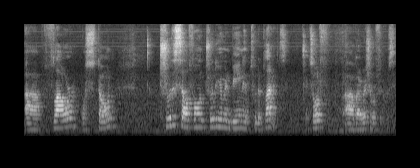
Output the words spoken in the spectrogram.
uh, flower or stone through the cell phone, through the human being, and to the planets. It's all uh, vibrational frequency.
